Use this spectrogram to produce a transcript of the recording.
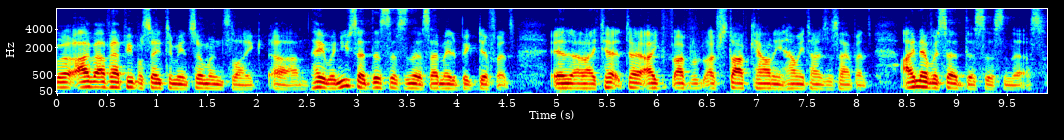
I've, I've had people say to me, and someone's like, um, "Hey, when you said this, this, and this, I made a big difference." And, and I t- t- I, I've, I've stopped counting how many times this happens. I never said this, this, and this.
